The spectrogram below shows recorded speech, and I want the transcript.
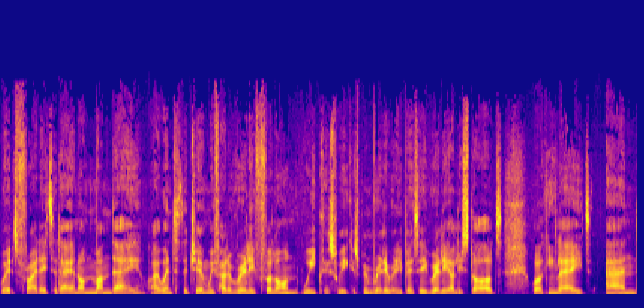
well, it's Friday today, and on Monday I went to the gym. We've had a really full-on week this week. It's been hmm. really, really busy. Really early starts, working late, and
